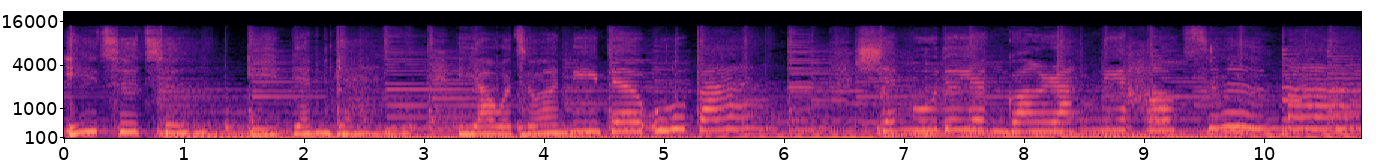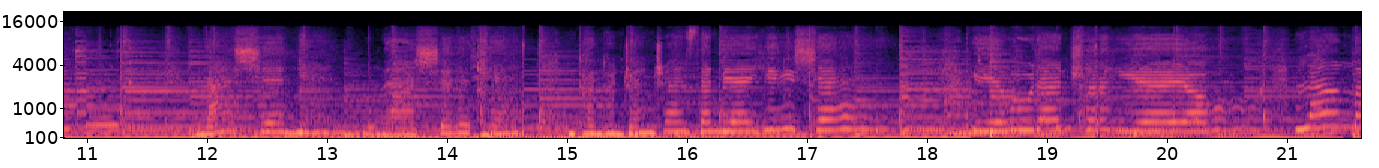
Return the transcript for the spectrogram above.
一次次，一遍遍，要我做你的舞伴。羡慕的眼光让你好自满。那些年，那些天，团团转转三点一线，有单纯也有浪漫。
